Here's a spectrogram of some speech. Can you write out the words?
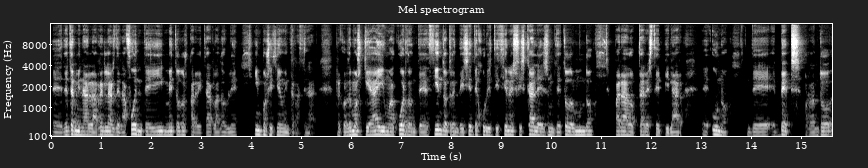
eh, determinar las reglas de la fuente y métodos para evitar la doble imposición internacional. Recordemos que hay un acuerdo entre 137 jurisdicciones fiscales de todo el mundo para adoptar este pilar 1 eh, de BEPS. Por lo tanto,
